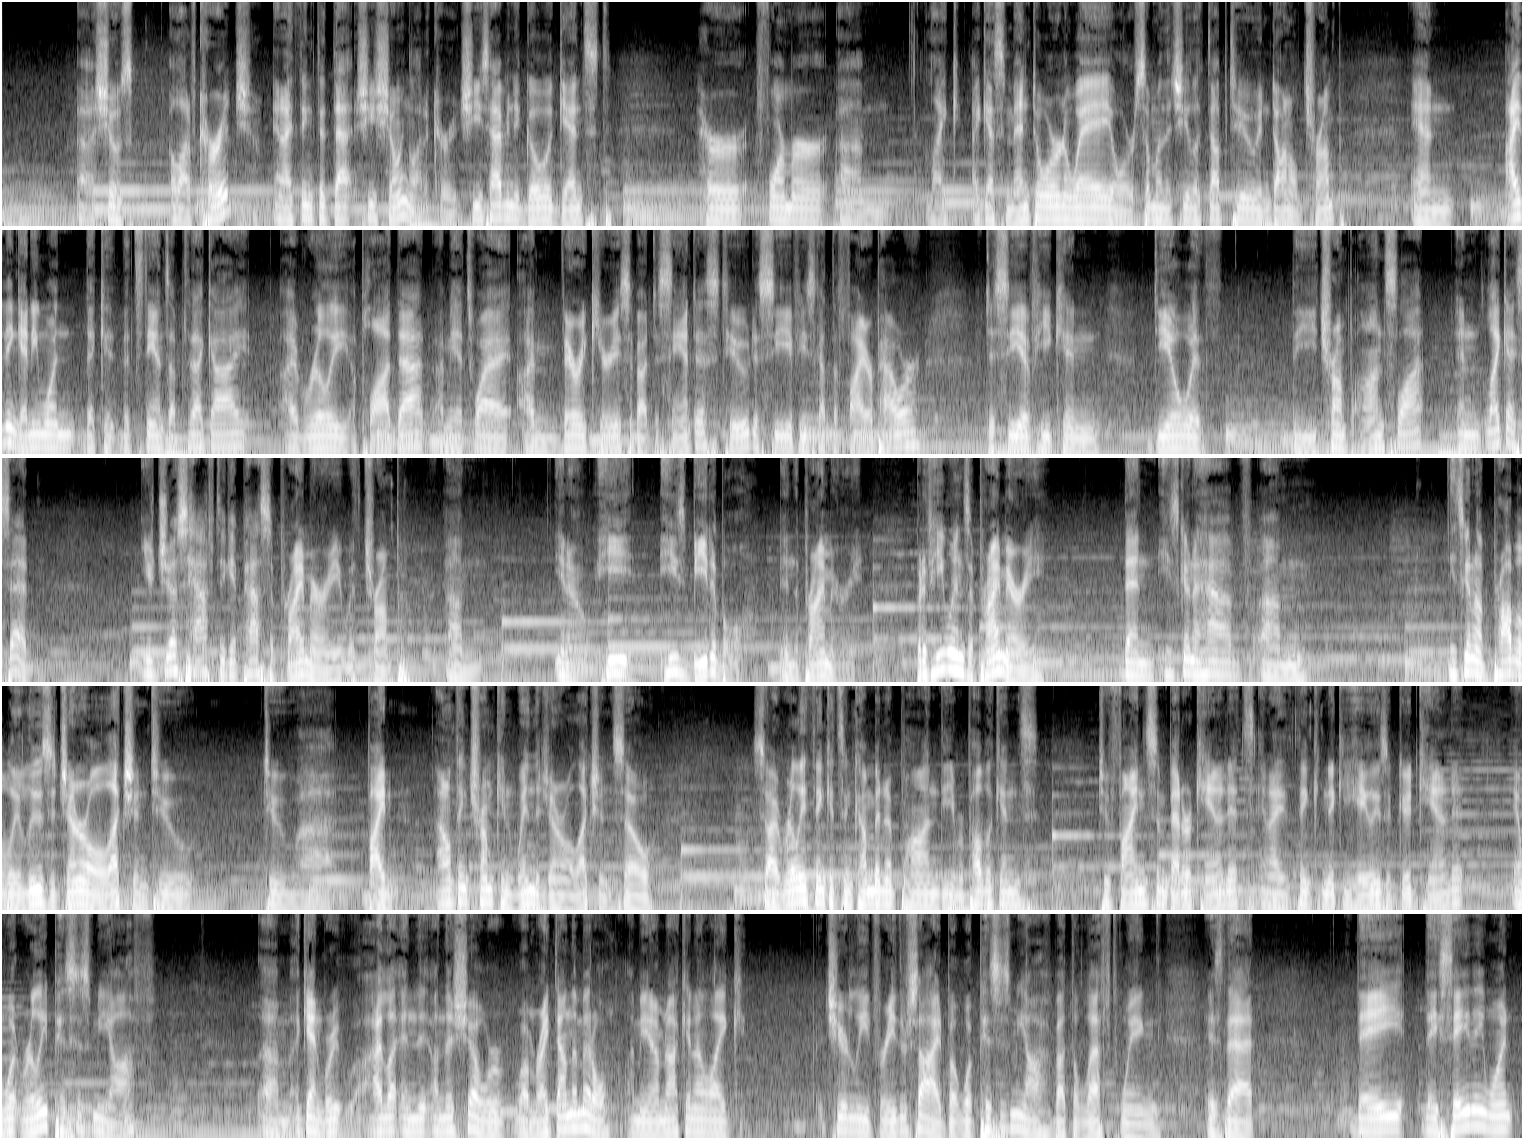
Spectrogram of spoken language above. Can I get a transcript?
uh, shows a lot of courage, and I think that that she's showing a lot of courage. She's having to go against her former, um, like I guess, mentor in a way, or someone that she looked up to in Donald Trump. And I think anyone that that stands up to that guy, I really applaud that. I mean, that's why I, I'm very curious about DeSantis too, to see if he's got the firepower, to see if he can deal with the Trump onslaught. And like I said, you just have to get past the primary with Trump. Um, you know, he he's beatable in the primary, but if he wins a primary, then he's going to have um, he's going to probably lose a general election to to uh, Biden. I don't think Trump can win the general election. So, so I really think it's incumbent upon the Republicans to find some better candidates, and I think Nikki Haley's a good candidate. And what really pisses me off, um, again, we're, I let in on this show, we're I'm right down the middle. I mean, I'm not gonna like cheerlead for either side, but what pisses me off about the left wing is that they they say they want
